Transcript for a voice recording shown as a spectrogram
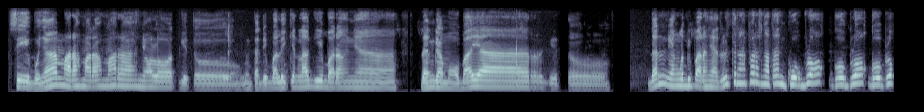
Si ibunya marah-marah-marah, nyolot gitu. Minta dibalikin lagi barangnya. Dan gak mau bayar gitu. Dan yang lebih parahnya adalah kenapa harus ngatain goblok, goblok, goblok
